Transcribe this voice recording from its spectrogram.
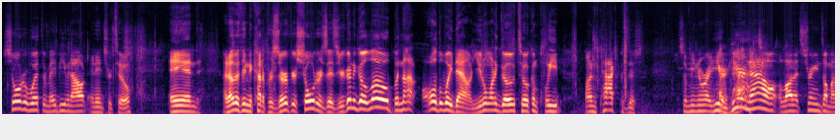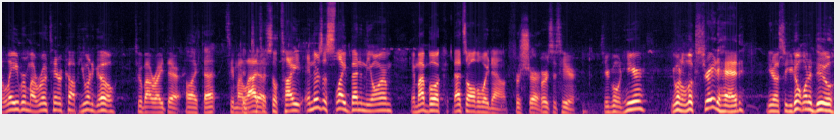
shoulder width or maybe even out an inch or two. And another thing to kind of preserve your shoulders is you're gonna go low, but not all the way down. You don't wanna go to a complete unpacked position. So meaning right here. Here now, a lot of that strains on my labrum, my rotator cuff. You wanna go to about right there. I like that. See, my Good lats tip. are still tight, and there's a slight bend in the arm. In my book, that's all the way down For sure. versus here. So you're going here. You want to look straight ahead, you know, so you don't want to do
